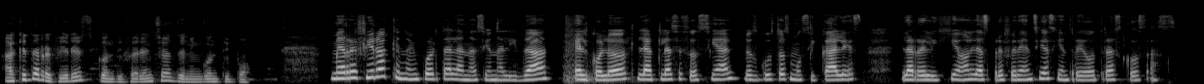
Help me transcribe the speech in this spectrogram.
¿A qué te refieres con diferencias de ningún tipo? Me refiero a que no importa la nacionalidad, el color, la clase social, los gustos musicales, la religión, las preferencias y entre otras cosas.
